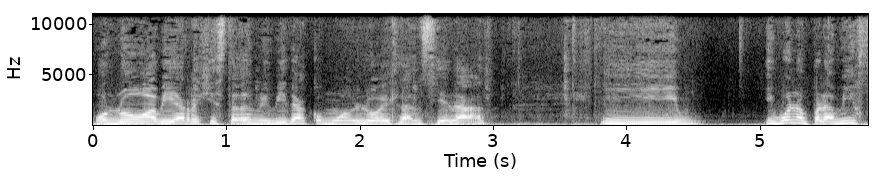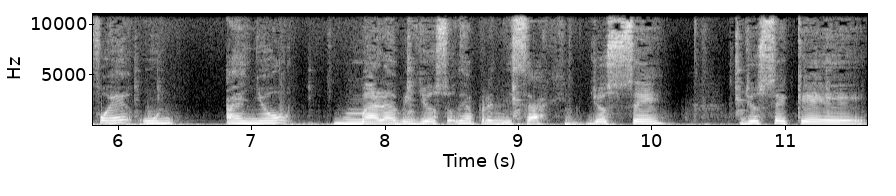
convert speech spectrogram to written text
o no había registrado en mi vida como lo es la ansiedad. Y, y bueno, para mí fue un año maravilloso de aprendizaje. Yo sé, yo sé que,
